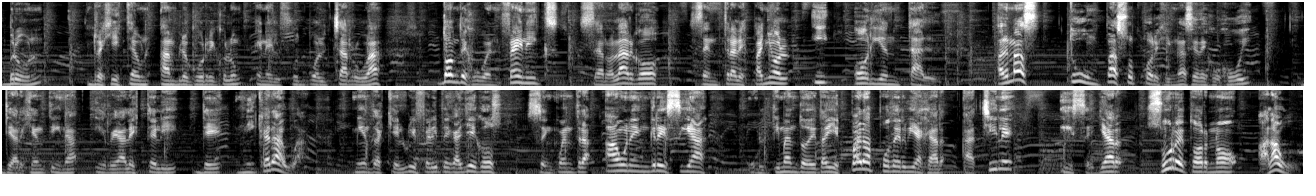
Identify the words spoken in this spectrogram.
Brun registra un amplio currículum en el fútbol charrúa, donde jugó en Fénix, Cerro Largo, Central Español y Oriental. Además, tuvo un paso por Gimnasia de Jujuy de Argentina y Real Estelí de Nicaragua, mientras que Luis Felipe Gallegos se encuentra aún en Grecia, ultimando detalles para poder viajar a Chile y sellar su retorno a la.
